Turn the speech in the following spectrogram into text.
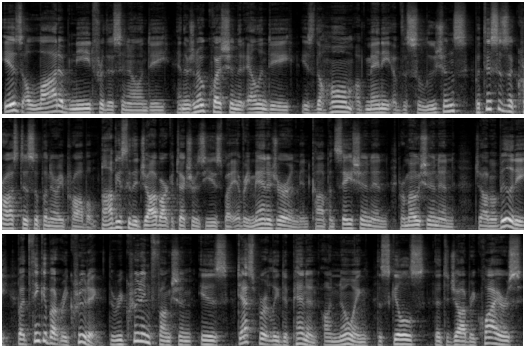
is a lot of need for this in L&D and there's no question that L&D is the home of many of the solutions but this is a cross-disciplinary problem obviously the job architecture is used by every manager and in compensation and promotion and job mobility. But think about recruiting. The recruiting function is desperately dependent on knowing the skills that the job requires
